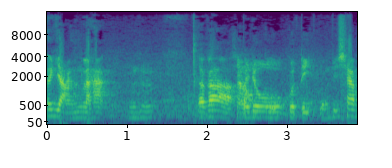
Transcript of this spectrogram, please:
สักอย่างหนึงแหละฮะอือฮึแล้วก็ไปดูกุฏิหลวงพี่แช่ม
